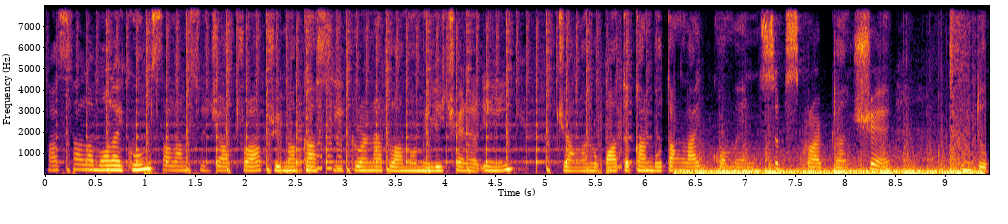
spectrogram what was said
Assalamualaikum, salam sejahtera. Terima kasih kerana telah memilih channel ini. Jangan lupa tekan butang like, komen, subscribe dan share untuk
